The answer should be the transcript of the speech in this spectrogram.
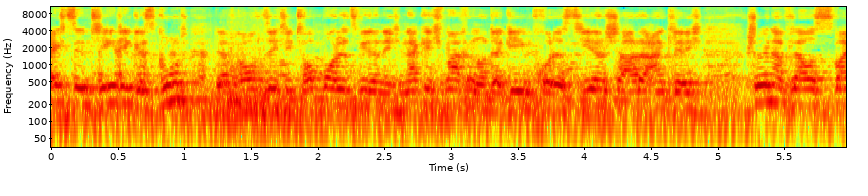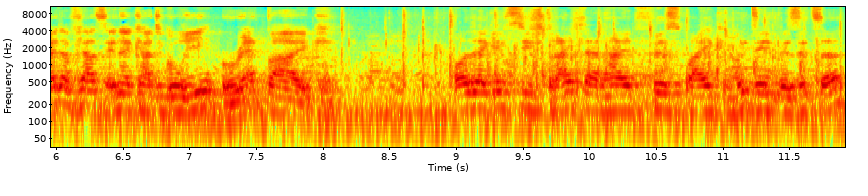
Echt-Synthetik ist gut, da brauchen sich die Topmodels wieder nicht nackig machen und dagegen protestieren. Schade eigentlich. Schönen Applaus, zweiter Platz in der Kategorie Red Bike. Und da gibt es die Streichleinheit fürs Bike und den Besitzer.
